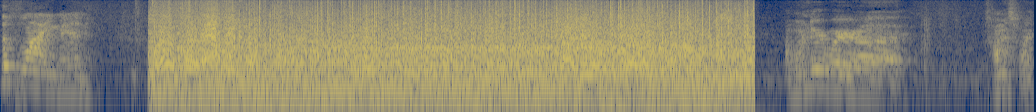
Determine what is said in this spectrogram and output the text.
the flying man. I wonder where uh, Thomas went.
